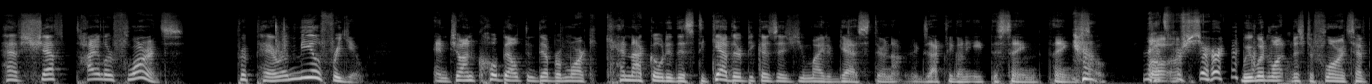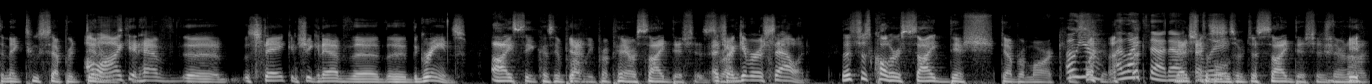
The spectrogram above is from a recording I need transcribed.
have Chef Tyler Florence prepare a meal for you. And John Kobylt and Deborah Mark cannot go to this together because, as you might have guessed, they're not exactly going to eat the same thing. So That's for sure. we wouldn't want Mr. Florence to have to make two separate oh, dinners. Oh, I could have the, the steak and she could have the, the, the greens. I see, because he'll probably prepare side dishes. That's right. Give her a salad. Let's just call her side dish, Deborah Mark. Oh, yeah. I like that, actually. Vegetables are just side dishes. They're not.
